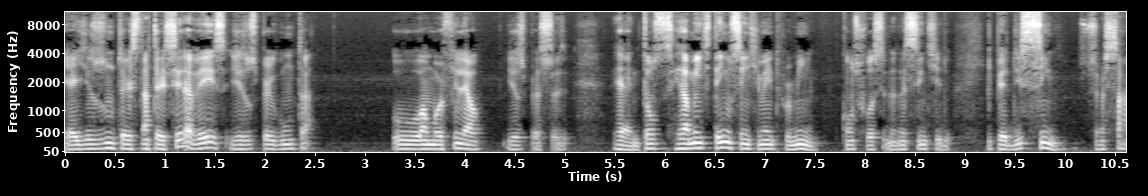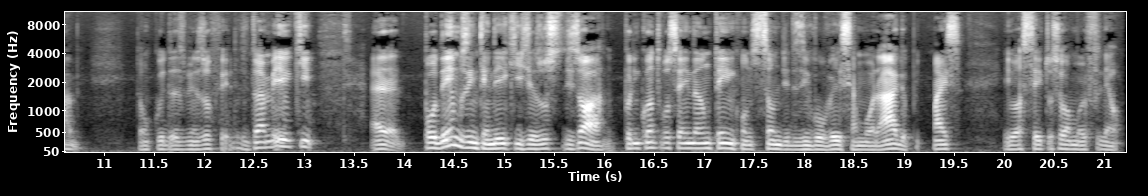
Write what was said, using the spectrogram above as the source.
E aí Jesus na terceira vez, Jesus pergunta o amor filial. Jesus é, então realmente tem um sentimento por mim, como se fosse nesse sentido. E Pedro diz sim, o Senhor sabe. Então cuida das minhas ovelhas. Então é meio que é, podemos entender que Jesus diz, ó, por enquanto você ainda não tem condição de desenvolver esse amor ágape, mas eu aceito o seu amor filial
